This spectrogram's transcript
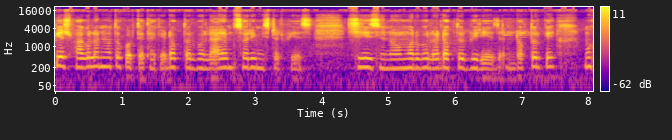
পিয়াস পাগলের মতো করতে থাকে। ডক্টর বলে, I am sorry, mister Piyas. She is no more বলে ডক্টর বেরিয়ে যান। ডক্টরকে মুখ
